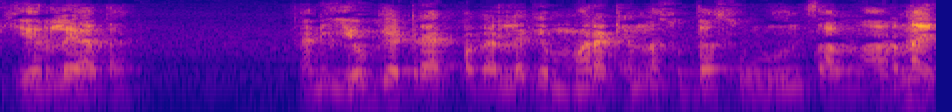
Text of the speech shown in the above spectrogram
हेरलंय आता. आणि योग्य ट्रॅक पकडला की मराठ्यांना सुद्धा सोडून चालणार नाही.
